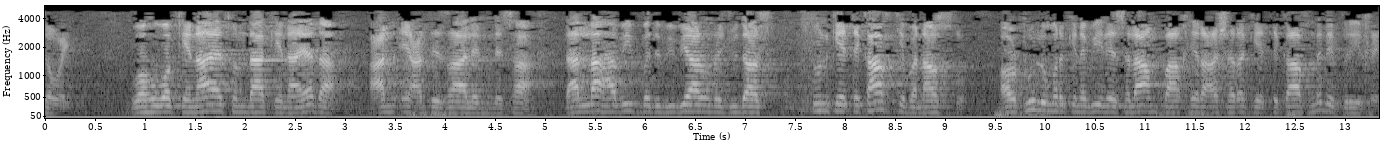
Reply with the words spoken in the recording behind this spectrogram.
توي وهو کنایه دا کنایه دا عن اعتزال النساء دا الله حبیب بد بیبیانو نه جدا شو چون کې اعتکاف کې بناستو او ټول عمر کې نبی رسول الله په اخر عشره کې اعتکاف نه دی پریخه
